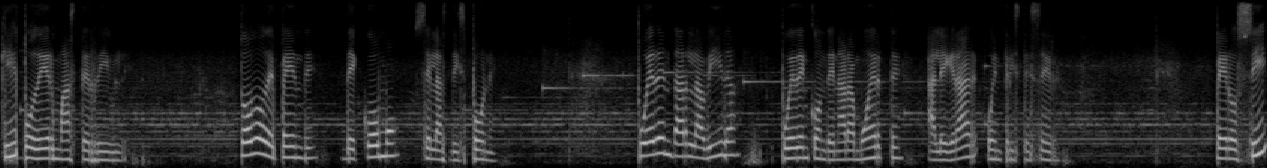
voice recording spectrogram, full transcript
Qué poder más terrible. Todo depende de cómo se las dispone. Pueden dar la vida, pueden condenar a muerte, alegrar o entristecer. Pero sí,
